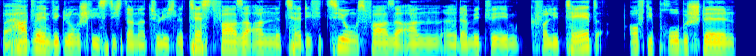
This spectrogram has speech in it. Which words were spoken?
Bei Hardwareentwicklung schließt sich dann natürlich eine Testphase an, eine Zertifizierungsphase an, äh, damit wir eben Qualität auf die Probe stellen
